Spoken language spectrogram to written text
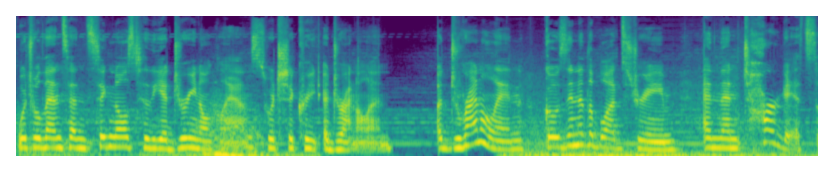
which will then send signals to the adrenal glands, which secrete adrenaline adrenaline goes into the bloodstream and then targets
